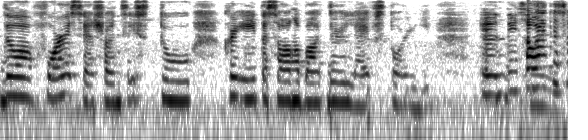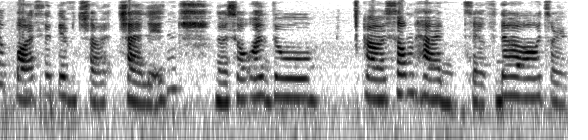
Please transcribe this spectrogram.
the four sessions is to create a song about their life story. And they saw it as a positive cha- challenge. No? So although uh, some had self-doubts or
